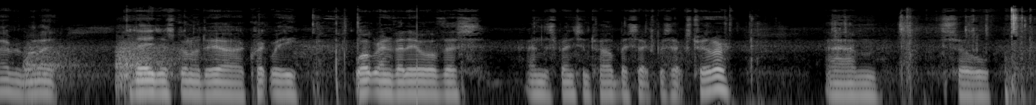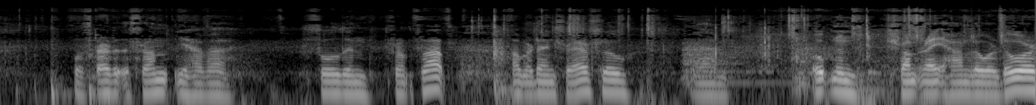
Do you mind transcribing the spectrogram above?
Hi everybody. Today just going to do a quick wee walk around video of this Indespension 12 by 6 by 6 trailer. Um, so we'll start at the front. You have a folding front flap, up or down for airflow, um, opening front right hand lower door,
